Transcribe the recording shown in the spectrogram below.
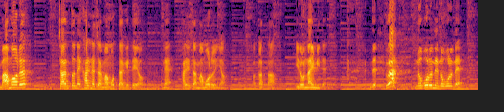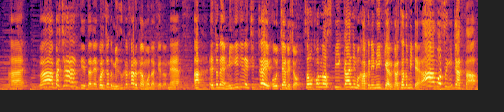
守る？ちゃんとね、カリナちゃん守ってあげてよ。ね。カリナちゃん守るんよ。わかった？いろんな意味で。で、うわ登るね、登るね。はい。わー、バシャーンって言ったね。これちょっと水かかるかもだけどね。あ、えっとね、右にね、ちっちゃいお家あるでしょそこのスピーカーにも確認ミッキーあるから、ちゃんと見て。あー、もう過ぎちゃった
